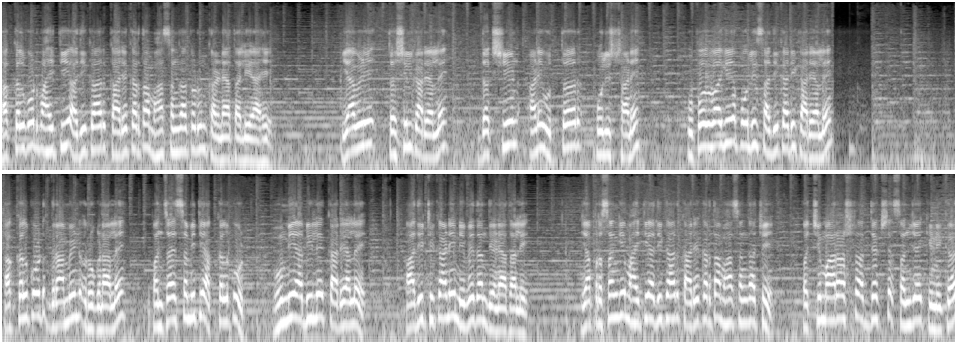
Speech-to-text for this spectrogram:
अक्कलकोट माहिती अधिकार कार्यकर्ता महासंघाकडून करण्यात आली आहे. यावेळी तहसील कार्यालय दक्षिण आणि उत्तर पोलीस ठाणे उपविभागीय पोलीस अधिकारी कार्यालय अक्कलकोट ग्रामीण रुग्णालय पंचायत समिती अक्कलकोट भूमी अभिलेख कार्यालय आदी ठिकाणी निवेदन देण्यात आले. या प्रसंगी माहिती अधिकार कार्यकर्ता महासंघाचे पश्चिम महाराष्ट्र अध्यक्ष संजय किणीकर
